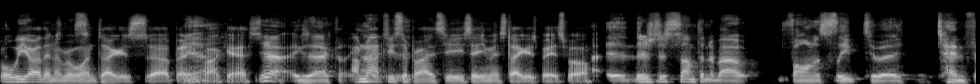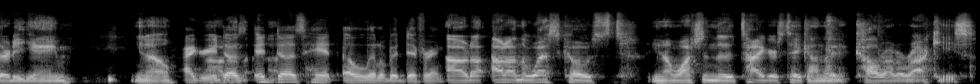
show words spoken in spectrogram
Well, we are the number one Tigers uh, betting Yeah. podcast. yeah, exactly. I'm not I- too surprised to you say you miss Tigers baseball. uh, there's just something about falling asleep to a 10:30 game, you know, I agree. It does. on- It does hit a little bit different. out out on the West Coast, you know, watching the Tigers take on the Colorado Rockies.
